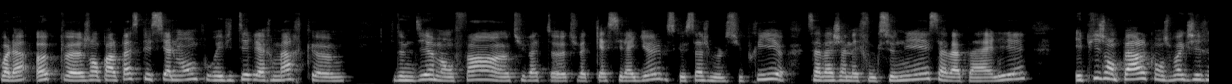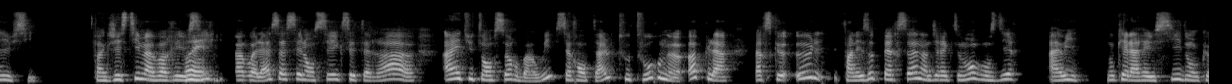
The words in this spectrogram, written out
voilà, hop, euh, j'en parle pas spécialement pour éviter les remarques euh, de me dire, mais enfin, euh, tu vas, te, tu vas te casser la gueule, parce que ça, je me le suis pris, ça va jamais fonctionner, ça va pas aller. Et puis, j'en parle quand je vois que j'ai réussi. Enfin, que j'estime avoir réussi. Ah, voilà, ça s'est lancé, etc. Ah, et tu t'en sors? Bah oui, c'est rentable, tout tourne, hop là. Parce que eux, enfin, les autres personnes, indirectement, vont se dire, ah oui, donc elle a réussi, donc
